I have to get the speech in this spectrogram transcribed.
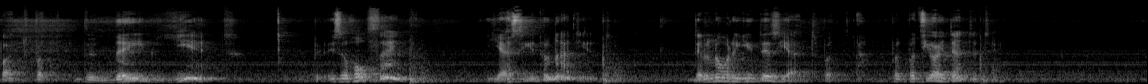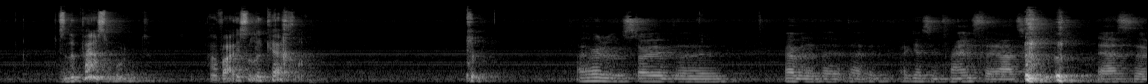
But, but the name Yid is a whole thing. Yes, you or not yet. They don't know what a Yid is yet, but, but what's your identity? It's in the passport. I heard of the story of the Rebbe that, that, that in, I guess in France they asked they asked the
